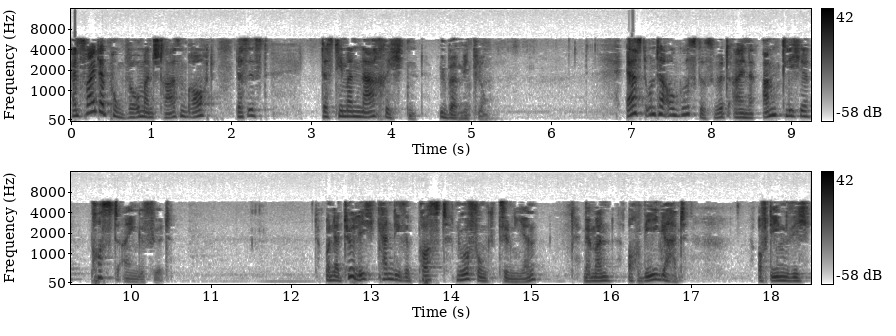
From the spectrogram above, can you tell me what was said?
Ein zweiter Punkt, warum man Straßen braucht, das ist das Thema Nachrichtenübermittlung. Erst unter Augustus wird eine amtliche Post eingeführt. Und natürlich kann diese Post nur funktionieren, wenn man auch Wege hat, auf denen sich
